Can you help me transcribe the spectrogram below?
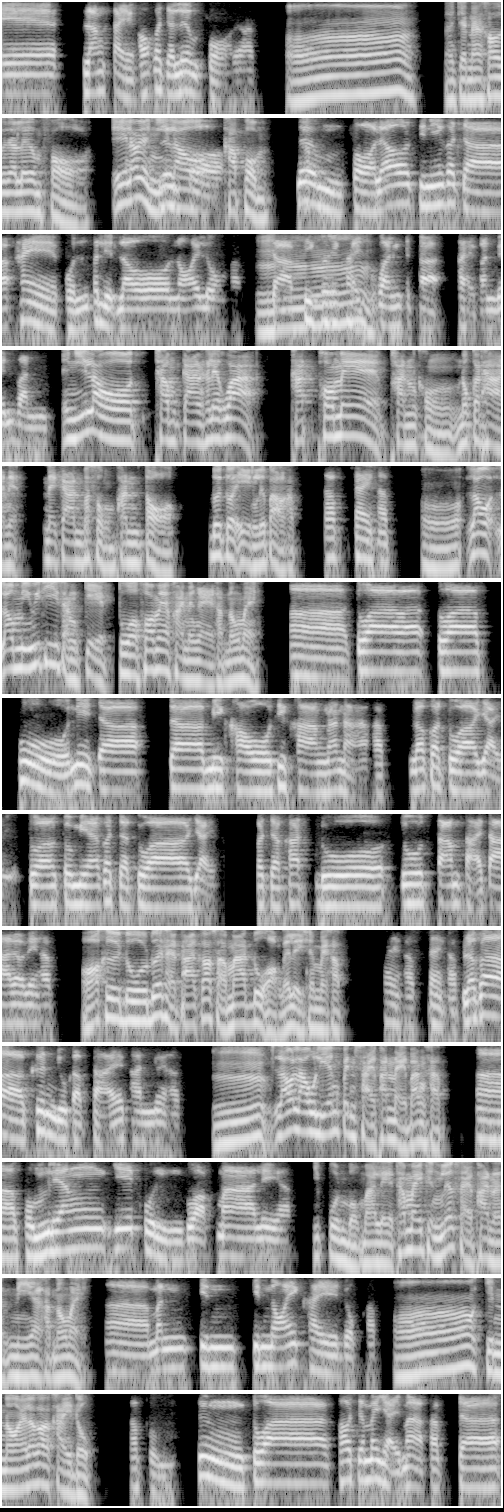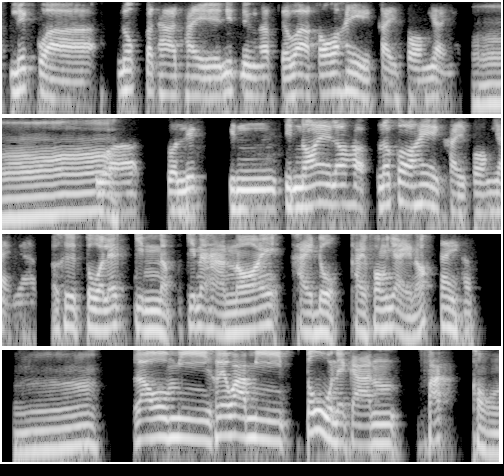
รังไก่เขาก็จะเริ่มฝ่อแล้วครับ อ๋อ หลังจากนั้นเขาจะเริ่มฝ่อ เอ๊ะแล้วอย่างนี้เราเริ่มฝ่อ ครับผม เริ่มฝ่อแล้วทีนี้ก็จะให้ผลผลิตเราน้อยลงครับ อืม จากที่เคยไข่ทุกวันก็จะไข่วันเว้นวัน อย่างนี้เราทำการเขาเรียกว่า คัดพ่อแม่พันธุ์ของนกกระทาเนี่ย ในการผสมพันธุ์ต่อด้วยตัวเองหรือเปล่าครับ ครับใช่ครับ อ๋อเราเรามีวิธีสังเกตตัวพ่อแม่พันธุ์ยังไงครับน้องใหม่เอ่อตัวตัวผู้นี่จะจะมีเขาที่คางหนาๆครับ แล้วก็ตัวใหญ่ ตัวตัวเมียก็จะตัวใหญ่ ก็จะคัดดูดูตามสายตาเราเลยครับอ๋อคือดูด้วยสายตาก็สามารถดูออกได้เลยใช่ไหมครับใช่ครับใช่ครับ แล้วก็ขึ้นอยู่กับสายพันธุ์ด้วยครับ อืมแล้วเราเลี้ยงเป็นสายพันธุ์ไหนบ้างครับ อ่า ผมเลี้ยงญี่ปุ่นบวกมาเลยครับ ญี่ปุ่นบอกมาเลยทำไมถึงเลือกสายพันธุ์นี้อะครับ น้องใหม่ อ่า มันกินกินน้อยไข่ดกครับ อ๋อ กินน้อยแล้วก็ไข่ดก ครับผม ซึ่งตัวเขาจะไม่ใหญ่มากครับ จะเล็กกว่านกกระทาไทยนิดนึงครับ แต่ว่าเขาให้ไข่ฟองใหญ่ครับอ๋อ ตัวตัวเล็กกินกินน้อยแล้วครับ แล้วก็ให้ไข่ฟองใหญ่ครับ ก็คือตัวเล็กกินแบบกินอาหารน้อย ไข่ดก ไข่ฟองใหญ่เนาะ ใช่ครับ อืม เรามีเขาเรียกว่ามีตู้ในการฟักของ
